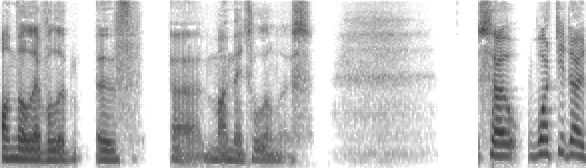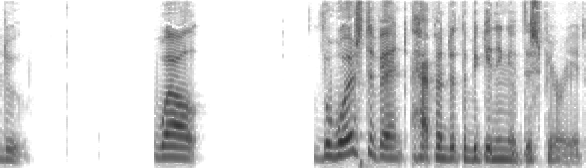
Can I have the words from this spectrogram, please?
on the level of, of uh, my mental illness. So, what did I do? Well, the worst event happened at the beginning of this period.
